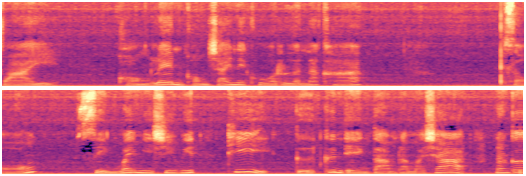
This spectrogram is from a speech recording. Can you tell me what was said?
ไฟ ของเล่นของใช้ในครัวเรือนนะคะ 2. สิ่งไม่มีชีวิตที่เกิดขึ้นเองตามธรรมชาติ นั่นก็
